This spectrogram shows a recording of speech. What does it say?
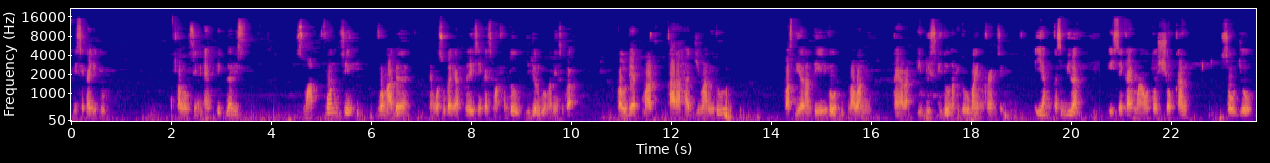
isekai itu. Kalau scene epic dari smartphone sih gue nggak ada yang gue suka ya dari isekai smartphone tuh jujur gue nggak ada yang suka. Kalau Death Mark Kara Hajimaru itu pas dia nanti itu lawan kayak iblis gitu nah itu lumayan keren sih. Yang kesembilan isekai mau Toshokan Sojo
